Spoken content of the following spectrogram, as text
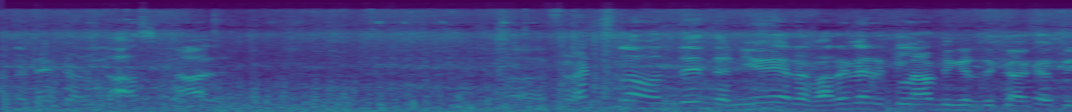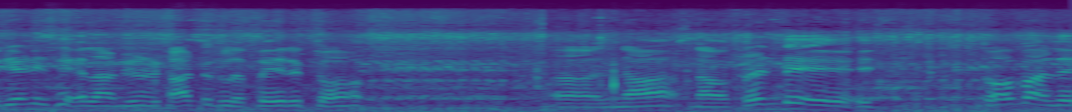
அந்த டேட்டோட லாஸ்ட் நாள். ஃப்ரெண்ட்ஸ்லாம் வந்து இந்த நியூ இயரை வரவேற்கலாம் அப்படிங்கிறதுக்காக பிரியாணி செய்யலாம் அப்படின்னு ஒரு காட்டுக்குள்ளே போயிருக்கோம். நான் நான் ஃப்ரெண்டு கோபால்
